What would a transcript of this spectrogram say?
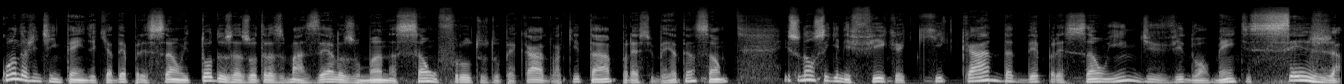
quando a gente entende que a depressão e todas as outras mazelas humanas são frutos do pecado, aqui está, preste bem atenção, isso não significa que cada depressão individualmente seja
